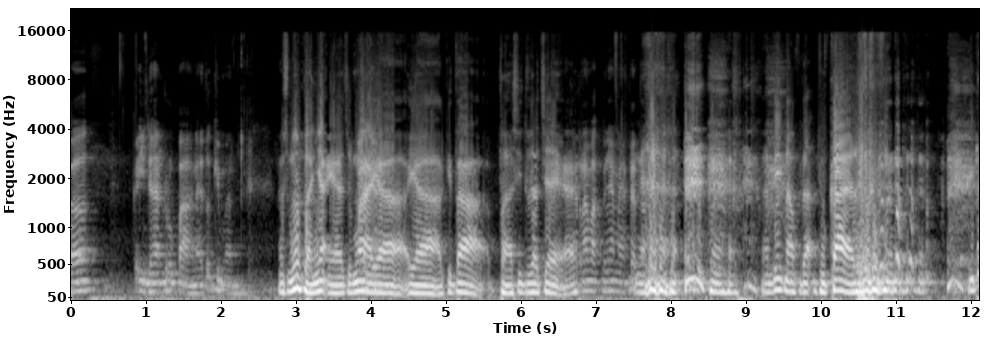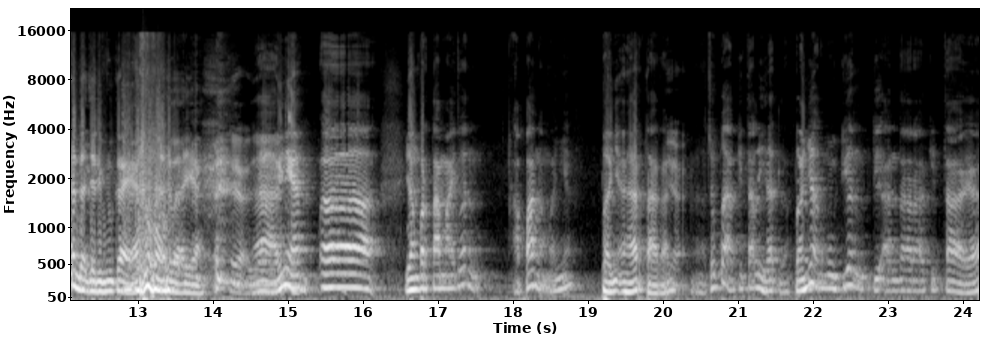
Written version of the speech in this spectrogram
eh, keindahan rupa. Nah itu gimana? Nah, sebenarnya banyak ya, cuma Banyak. ya ya kita bahas itu saja ya. Karena waktunya mepet. Nanti nabrak buka. kita enggak jadi buka ya. Bahaya. Iya, iya. Nah, ini ya eh, yang pertama itu kan apa namanya? banyak harta kan. Iya. Nah, coba kita lihat lah. Banyak kemudian di antara kita ya,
